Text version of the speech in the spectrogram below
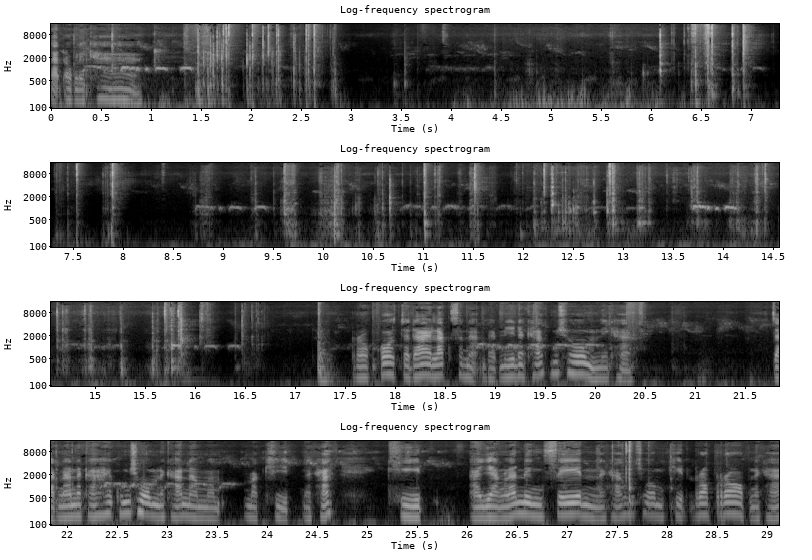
ตัดออกเลยค่ะ ก็จะได้ลักษณะแบบนี้นะคะคุณผู้ชมนี่ค่ะ จากนั้นนะคะให้คุณผู้ชมนะคะนำมามาขีดนะคะ ขีดออย่างละหนึ่งเซนนะคะคุณผู้ชมขีดรอบๆนะคะ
